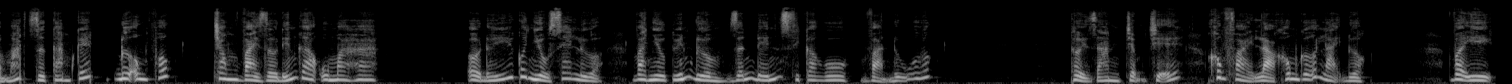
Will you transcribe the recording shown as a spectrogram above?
Mát cam kết đưa ông Phúc trong vài giờ đến ga Omaha. Ở đấy có nhiều xe lửa và nhiều tuyến đường dẫn đến Chicago và Nữ ước. Thời gian chậm trễ không phải là không gỡ lại được. Vậy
